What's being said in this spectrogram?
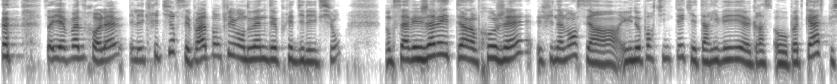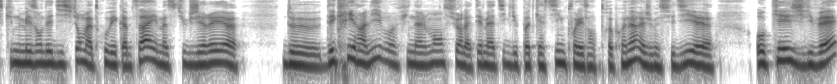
ça, y a pas de problème. Et l'écriture, c'est pas non plus mon domaine de prédilection. Donc, ça avait jamais été un projet. Et finalement, c'est une opportunité qui est arrivée euh, grâce au podcast, puisqu'une maison d'édition m'a trouvé comme ça et m'a suggéré euh, de d'écrire un livre finalement sur la thématique du podcasting pour les entrepreneurs. Et je me suis dit, euh, ok, j'y vais.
